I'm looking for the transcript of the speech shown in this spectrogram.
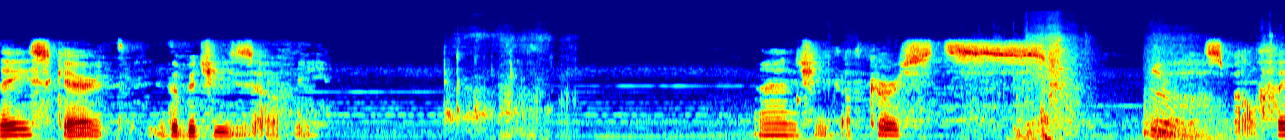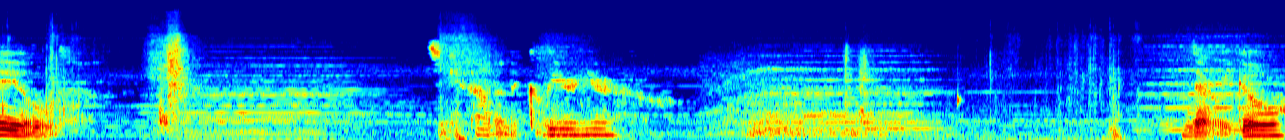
They scared the bejesus out of me. And she got cursed. Spell failed. Let's get out in the clear here. There we go.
